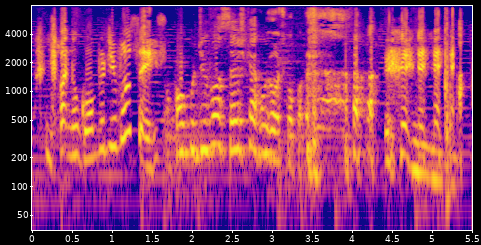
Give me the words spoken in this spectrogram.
Só não compro de vocês. Eu compro de vocês que é ruim. Oh, desculpa. 嘿嘿。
